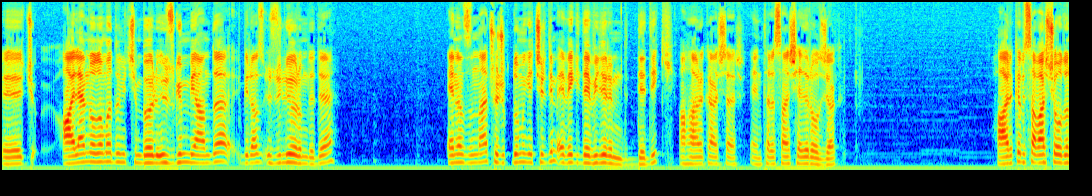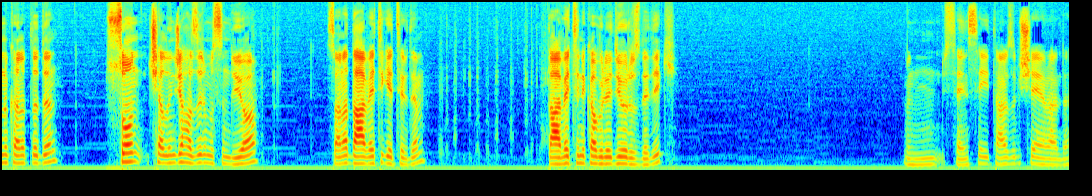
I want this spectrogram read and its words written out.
Ee, ailemle olamadığım için böyle üzgün bir anda biraz üzülüyorum dedi. En azından çocukluğumu geçirdiğim eve gidebilirim dedik. Aha arkadaşlar enteresan şeyler olacak. Harika bir savaşçı olduğunu kanıtladın. Son challenge'a hazır mısın diyor. Sana daveti getirdim. Davetini kabul ediyoruz dedik. Sensei tarzı bir şey herhalde.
